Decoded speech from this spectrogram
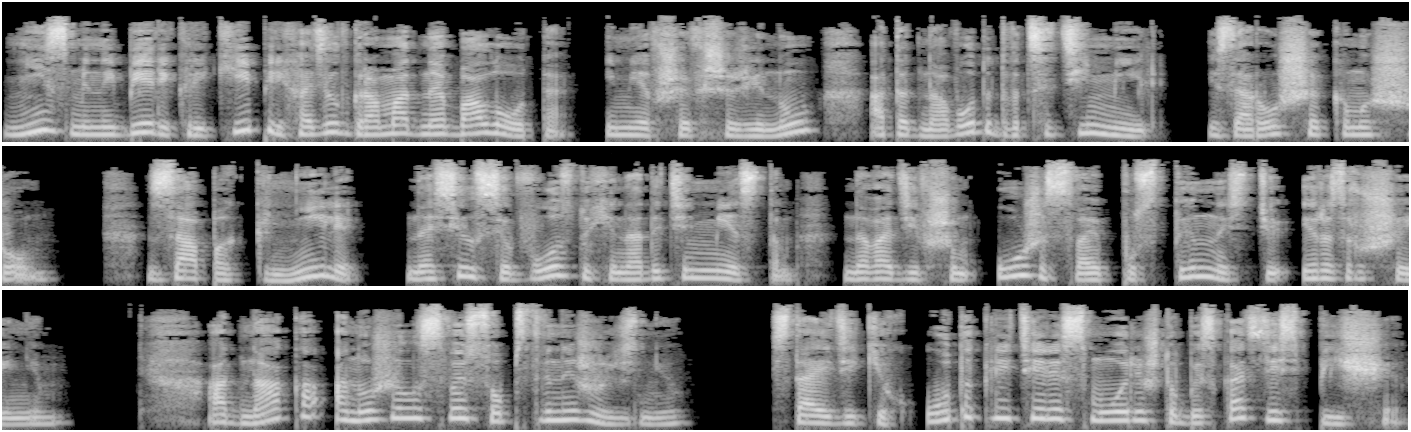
Низменный берег реки переходил в громадное болото, имевшее в ширину от 1 до 20 миль и заросшее камышом. Запах гнили носился в воздухе над этим местом, наводившим ужас своей пустынностью и разрушением. Однако оно жило своей собственной жизнью. Стаи диких уток летели с моря, чтобы искать здесь пищи.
